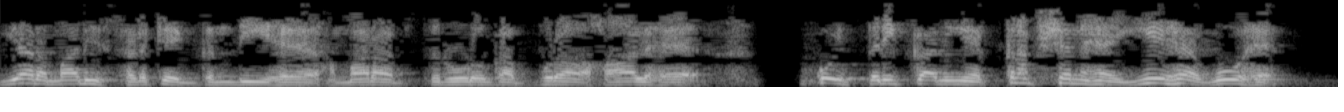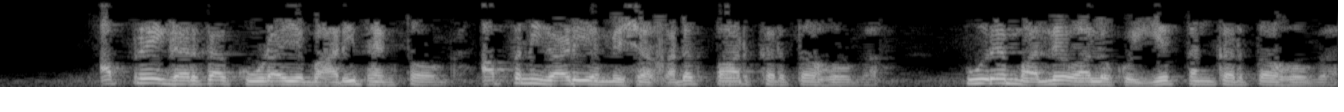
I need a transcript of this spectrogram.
یار ہماری سڑکیں گندی ہے ہمارا روڈوں کا برا حال ہے، کوئی طریقہ نہیں ہے کرپشن ہے، یہ ہے، وہ ہے۔ اپنے گھر کا کوڑا یہ بھاری پھینکتا ہوگا، اپنی گاڑی ہمیشہ غلط پارک کرتا ہوگا، پورے محلے والوں کو یہ تنگ کرتا ہوگا۔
